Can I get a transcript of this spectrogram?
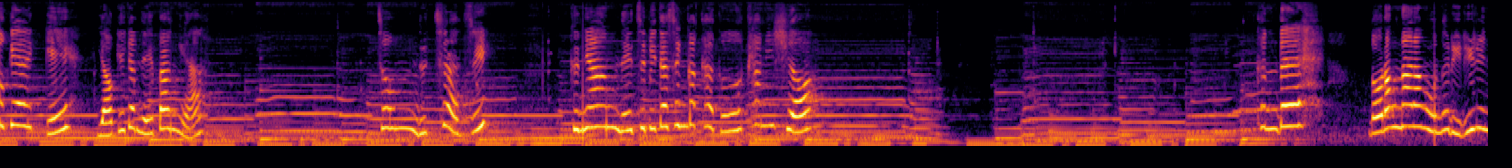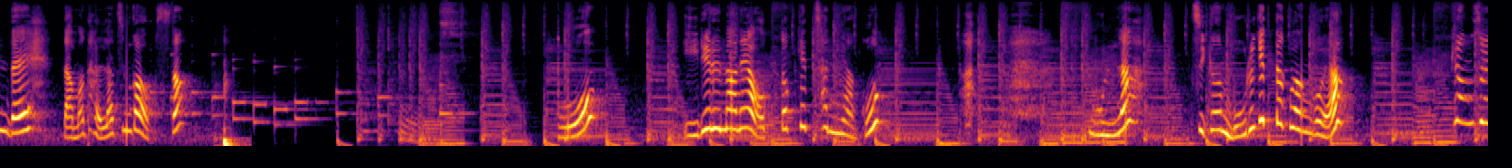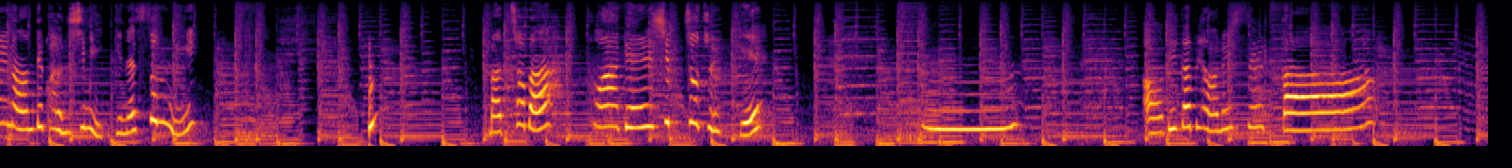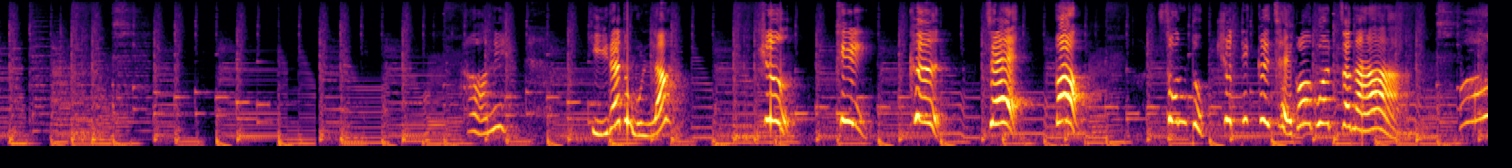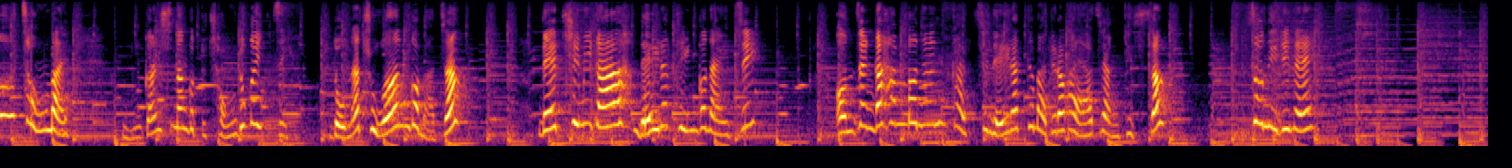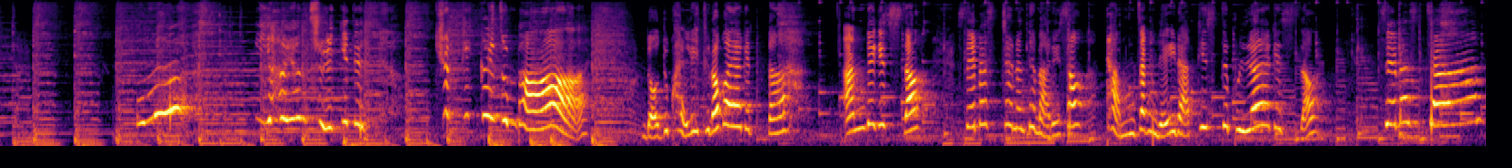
소개할게. 여기가 내 방이야. 좀 누추하지? 그냥 내 집이다 생각하고 편히 쉬어. 근데 너랑 나랑 오늘 1일인데 나 뭐 달라진 거 없어? 뭐? 1일 만에 어떻게 찾냐고? 몰라? 지금 모르겠다고 한 거야? 나한테 관심이 있긴 했었니? 맞춰봐. 후하게 10초 줄게. 음, 어디가 변했을까? 아니, 이래도 몰라? 큐, 킹, 크, 제거! 손톱 큐티클 제거하고 왔잖아. 아, 정말 무관심한 것도 정도가 있지. 너나 좋아하는 거 맞아? 내 취미가 네일 아트인 건 알지? 언젠가 한 번은 같이 네일 아트 받으러 가야지 않겠어? 손일이네. 어머, 이 하얀 줄기들. 큐티클 좀 봐. 너도 관리 들어가야겠다. 안 되겠어. 세바스찬한테 말해서 당장 네일 아티스트 불러야겠어. 세바스찬!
